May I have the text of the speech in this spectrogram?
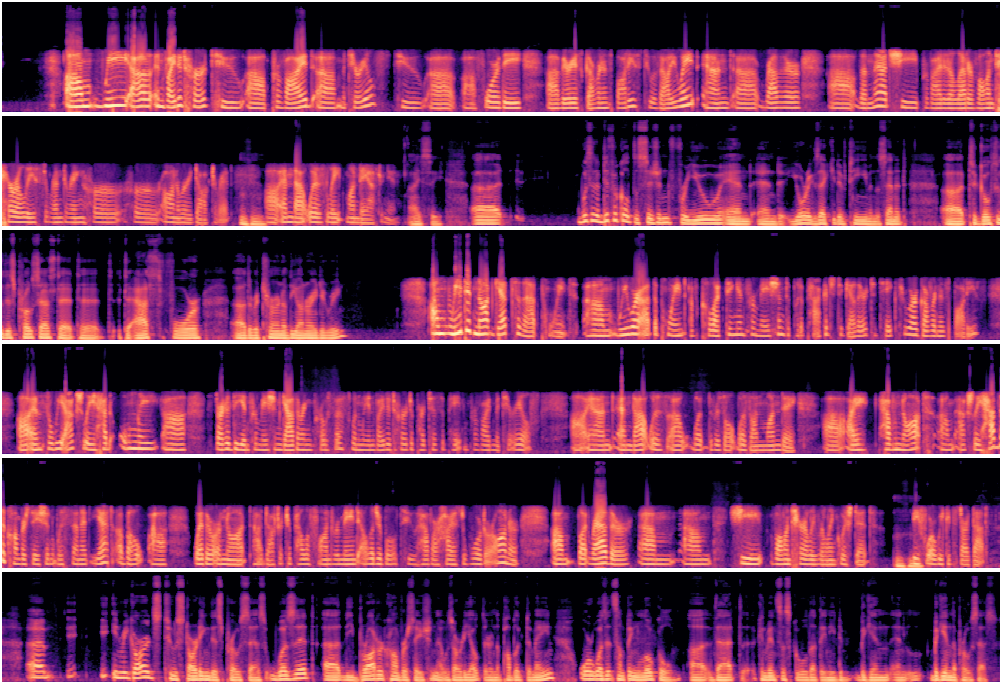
Um, we uh, invited her to uh, provide uh, materials to uh, uh, for the uh, various governance bodies to evaluate, and uh, rather uh, than that, she provided a letter voluntarily surrendering her her honorary doctorate, mm-hmm. Uh, and that was late Monday afternoon. I see. Was it a difficult decision for you and and your executive team in the Senate to go through this process to to to ask for the return of the honorary degree? Um, we did not get to that point. Um, we were at the point of collecting information to put a package together to take through our governance bodies. Uh, and so we actually had only uh, started the information gathering process when we invited her to participate and provide materials. Uh, and and that was uh, what the result was on Monday. Uh, I have not um, actually had the conversation with Senate yet about uh, whether or not uh, Dr. Turpel Lafond remained eligible to have our highest award or honor, um, but rather um, um she voluntarily relinquished it mm-hmm. before we could start that. In regards to starting this process, was it uh, the broader conversation that was already out there in the public domain, or was it something local uh, that convinced the school that they need to begin and begin the process?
